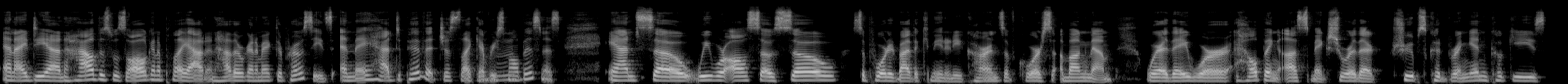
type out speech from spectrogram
an idea on how this was all going to play out and how they were going to make their proceeds. And they had to pivot just like every Mhm. small business. And so we were also so supported by the community, Karns, of course, among them, where they were helping us make sure that troops could bring in cookies.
